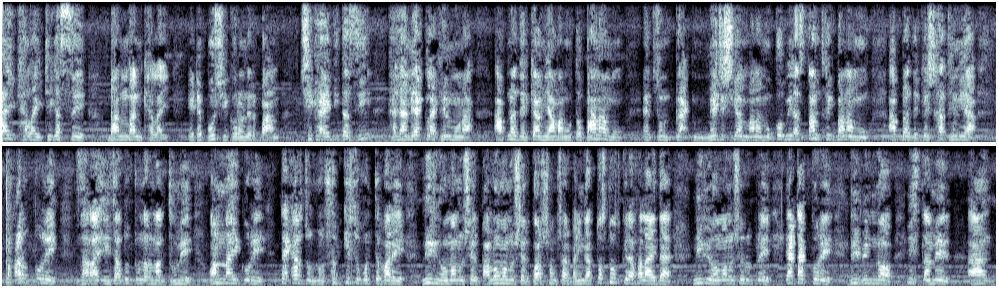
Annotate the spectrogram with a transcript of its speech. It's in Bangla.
আই খেলাই, ঠিক আছে? বান বান খেলাই, এটা বশীকরণের বান। শিখাই দিতাছি, খালি আমি একলা খেলব না। আপনাদেরকে আমি আমার মতো বানামু, একজন ব্ল্যাক ম্যাজিশিয়ান বানামু, কবিরাজ তান্ত্রিক বানামু, আপনাদেরকে সাথে নিয়ে তারপরে যারা এই জাদুটুনার মাধ্যমে অন্যায় করে, টাকার জন্য সবকিছু করতে পারে, নিরীহ মানুষের, ভালো মানুষের ঘর সংসার ভাঙ্গা তসনস করে ফেলাই দেয়। নিরীহ মানুষের উপরে অ্যাটাক করে বিভিন্ন ইসলামের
